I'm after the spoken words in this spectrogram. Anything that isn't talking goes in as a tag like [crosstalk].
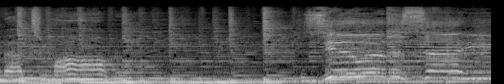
about tomorrow. Cause you were the same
